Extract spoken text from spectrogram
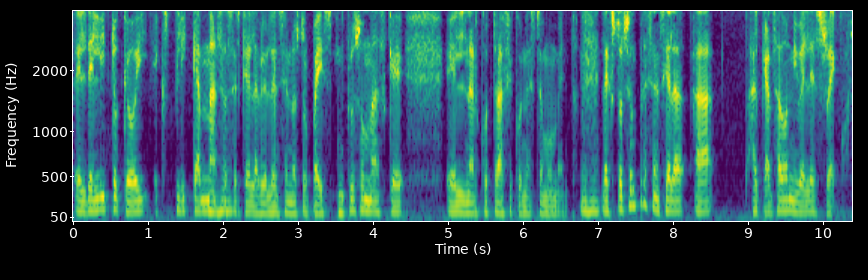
el delito que hoy explica más acerca de la violencia en nuestro país, incluso más que el narcotráfico en este momento. La extorsión presencial ha, ha alcanzado niveles récord.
